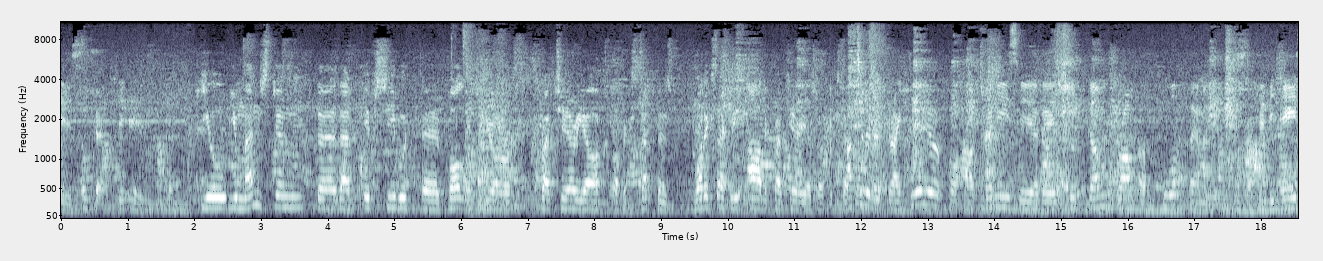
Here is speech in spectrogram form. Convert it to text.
is. Okay. She is. Okay. You you mentioned uh, that if she would uh, fall into your criteria of, of acceptance, what exactly are the criteria of acceptance? Actually, the criteria for our trainees here, they should come from a poor family, and the age,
